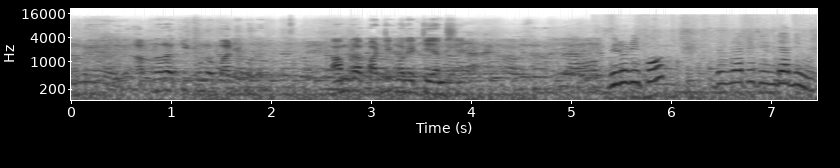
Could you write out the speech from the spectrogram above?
মানে আপনারা কি কোনো পার্টি করেন আমরা পার্টি করি TMC bureau report United India news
